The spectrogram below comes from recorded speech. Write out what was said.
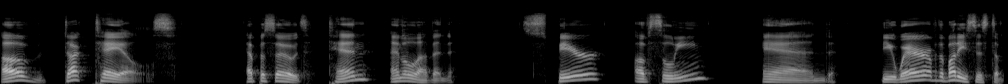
of DuckTales, episodes 10 and 11 Spear of Selene and Beware of the buddy system.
